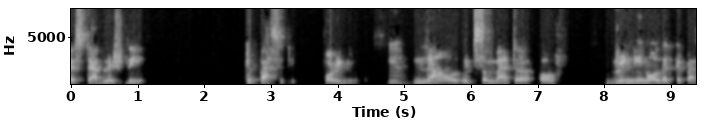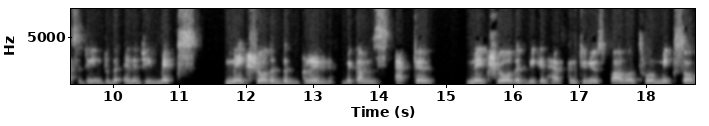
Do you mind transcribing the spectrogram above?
establish the capacity for renewables. Yeah. Now it's a matter of bringing all that capacity into the energy mix make sure that the grid becomes active, make sure that we can have continuous power through a mix of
